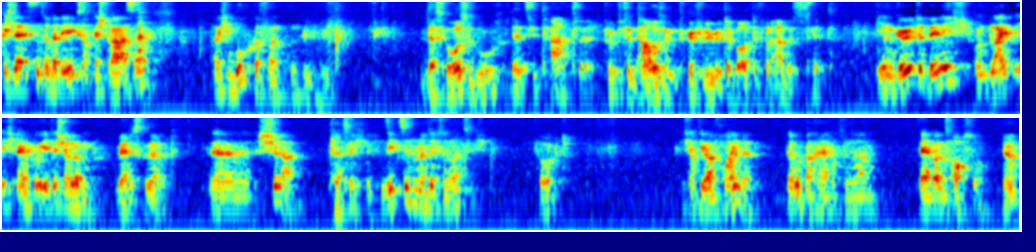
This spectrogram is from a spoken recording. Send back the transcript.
Ich letztens unterwegs auf der Straße habe ich ein Buch gefunden. Das große Buch der Zitate. 15.000 geflügelte Worte von A bis Z. Gegen Goethe bin ich und bleib ich ein poetischer Lump. Wer hat es gesagt? Äh, Schiller, Tatsächlich. 1796. Verrückt. Ich dachte, die waren Freunde. Na gut, man kann ja trotzdem sagen. Wäre bei uns auch so. Ja.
